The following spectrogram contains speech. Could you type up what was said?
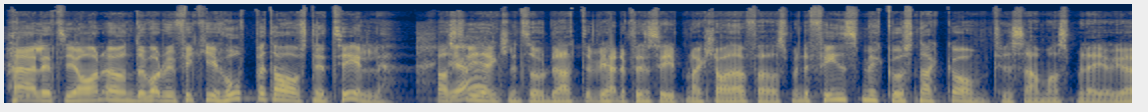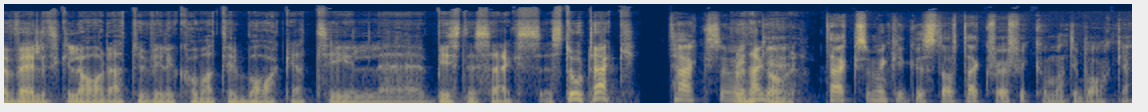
Härligt Jan, underbart. Vi fick ihop ett avsnitt till, fast Ja. vi egentligen trodde att vi hade principerna klara för oss. Men det finns mycket att snacka om tillsammans med dig och jag är väldigt glad att du ville komma tillbaka till eh, Business Hacks. Stort tack! Tack så mycket. Tack så mycket Gustav, tack för att jag fick komma tillbaka.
